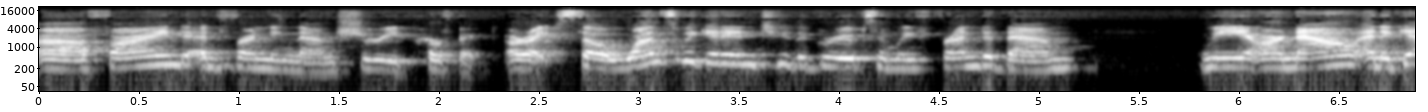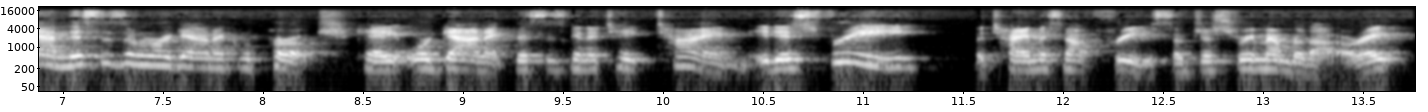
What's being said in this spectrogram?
uh, find and friending them. Cherie, perfect. All right. So once we get into the groups and we've friended them, we are now, and again, this is an organic approach. Okay. Organic. This is going to take time. It is free, but time is not free. So just remember that, all right?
